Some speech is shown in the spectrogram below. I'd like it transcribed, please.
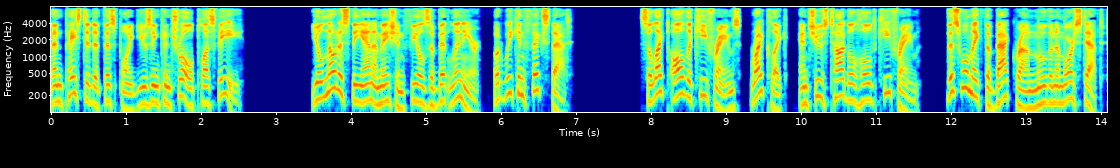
then paste it at this point using Ctrl plus V. You'll notice the animation feels a bit linear, but we can fix that. Select all the keyframes, right-click, and choose Toggle Hold Keyframe. This will make the background move in a more stepped,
